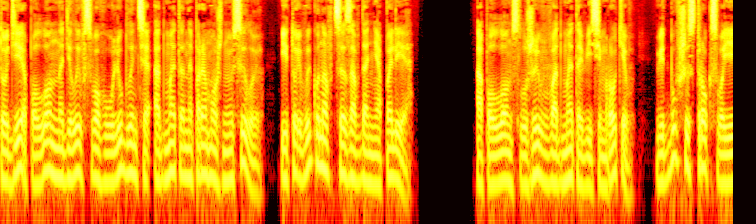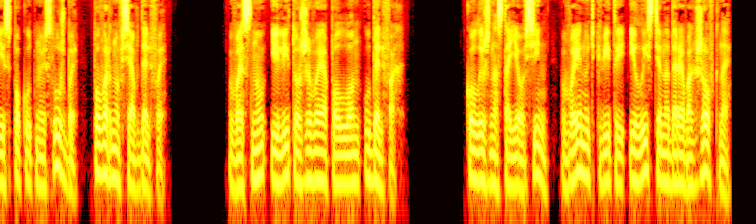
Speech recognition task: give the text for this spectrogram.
Тоді Аполлон наділив свого улюбленця Адмета непереможною силою, і той виконав це завдання Пелія. Аполлон служив в Адмета вісім років, відбувши строк своєї спокутної служби, повернувся в Дельфи. Весну і літо живе Аполлон у Дельфах. Коли ж настає осінь, вейнуть квіти і листя на деревах жовкне,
